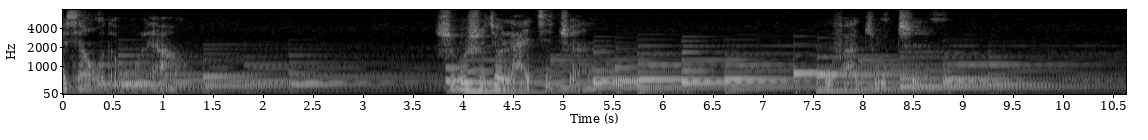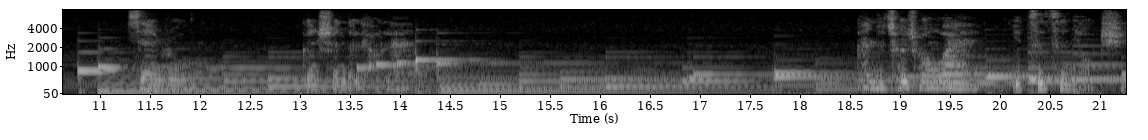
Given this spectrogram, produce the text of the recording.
多像我的无聊，时不时就来几阵，无法阻止，陷入更深的了赖。看着车窗外一次次扭曲，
